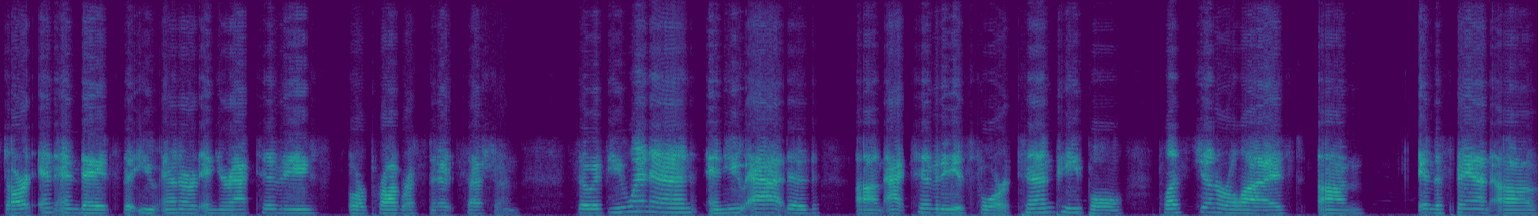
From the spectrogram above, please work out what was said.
start and end dates that you entered in your activities or progress note session. So if you went in and you added um, activities for 10 people plus generalized um, in the span of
